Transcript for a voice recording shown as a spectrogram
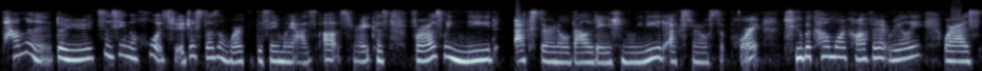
他们对于自信的获取, it just doesn't work the same way as us, right? Because for us, we need external validation, we need external support to become more confident, really. Whereas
